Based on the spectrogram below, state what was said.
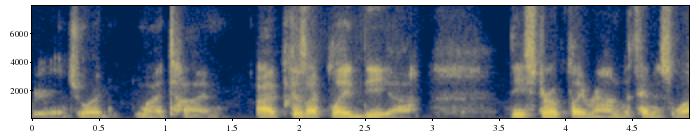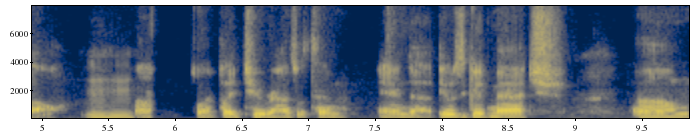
really enjoyed my time. I because I played the uh, the stroke play round with him as well. Mm-hmm. Um, so I played two rounds with him, and uh, it was a good match. Um,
